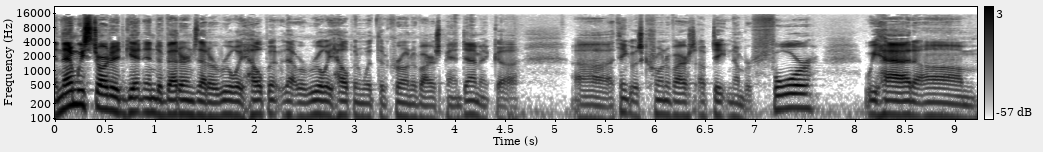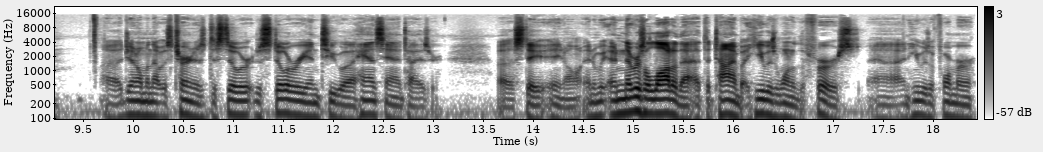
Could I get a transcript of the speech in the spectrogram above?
and then we started getting into veterans that are really helping that were really helping with the coronavirus pandemic. Uh, uh, I think it was coronavirus update number four. We had um, a gentleman that was turning his distiller, distillery into a hand sanitizer uh, state, you know, and we, and there was a lot of that at the time, but he was one of the first, uh, and he was a former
